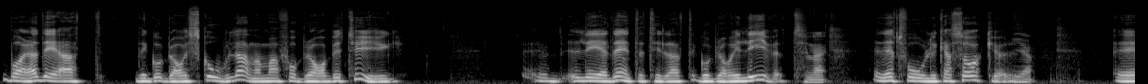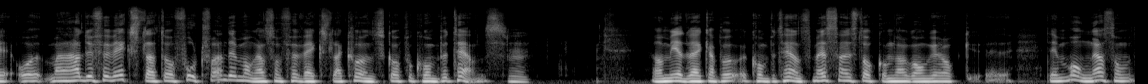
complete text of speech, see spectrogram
bara det att det går bra i skolan och man får bra betyg eh, leder inte till att det går bra i livet. Nej. Det är två olika saker. Ja. Eh, och man hade förväxlat och fortfarande är många som förväxlar kunskap och kompetens. Mm. Jag har medverkat på kompetensmässan i Stockholm några gånger och eh, det är många som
